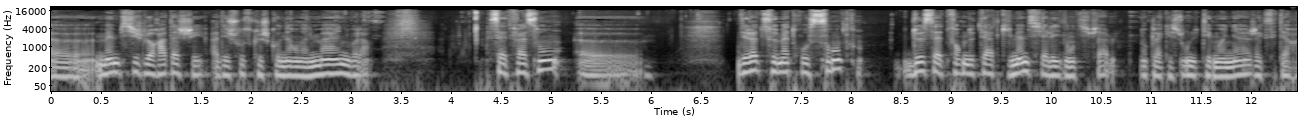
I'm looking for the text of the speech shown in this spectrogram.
euh, même si je le rattachais à des choses que je connais en Allemagne, voilà. Cette façon, euh, déjà de se mettre au centre de cette forme de théâtre qui, même si elle est identifiable, donc la question du témoignage, etc.,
